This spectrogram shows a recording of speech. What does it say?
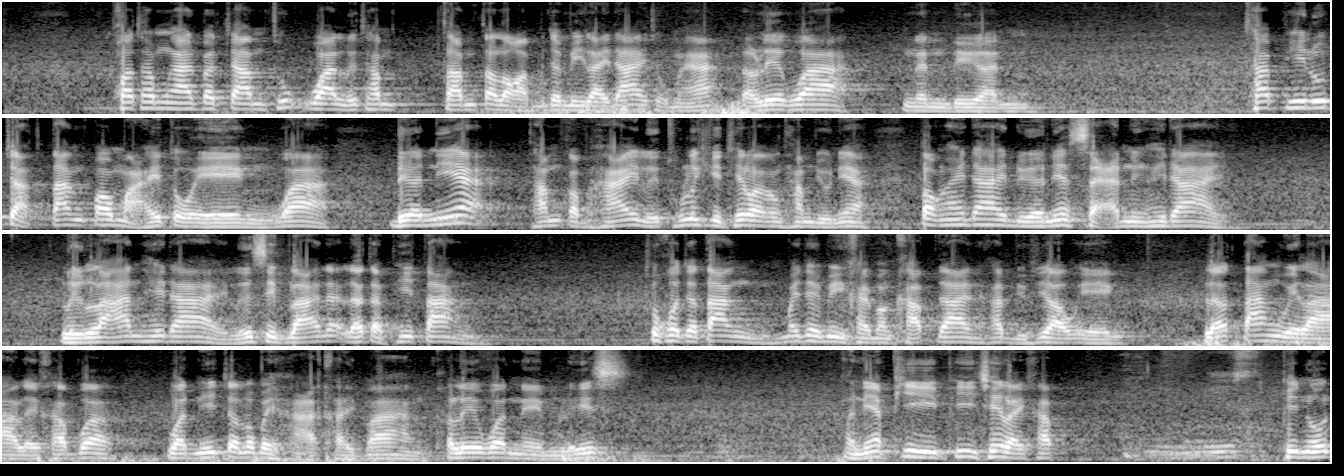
ำพอทำงานประจำทุกวันหรือทำทำตลอดมันจะมีรายได้ถูกไหมฮะเราเรียกว่า เงินเดือน ถ้าพี่รู้จักตั้งเป้าหมายให้ตัวเองว่าเดือนเนี้ยทำกับไฮหรือธุรกิจที่เรากำลังทำอยู่เนี่ยต้องให้ได้เดือนเนี้ยแสนหนึ่งให้ได้ หรือล้านให้ได้หรือ 10ล้านแล้วแต่พี่ตั้ง ทุกคนจะตั้งไม่ได้มีใครบังคับได้นะครับ อยู่ที่เราเอง แล้วตั้งเวลาเลยครับว่าวันนี้จะต้องไปหาใครบ้างเขาเรียกว่า name list วันเนี้ยพี่พี่ชื่ออะไรครับพี่นุช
